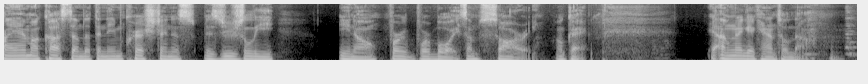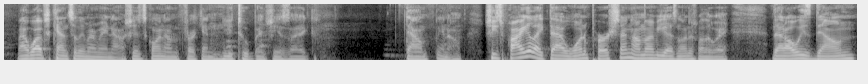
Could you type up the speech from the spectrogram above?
I am accustomed that the name Christian is is usually, you know, for for boys. I'm sorry. Okay. Yeah, I'm gonna get canceled now. My wife's canceling me right now. She's going on freaking YouTube and she's like, down. You know, she's probably like that one person. I don't know if you guys noticed by the way, that always down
